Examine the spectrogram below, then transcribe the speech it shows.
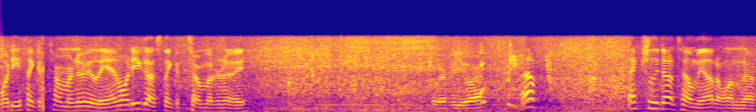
What do you think of Taumarunui, Leanne? What do you guys think of Taumarunui? Whoever you are. Oh, actually, don't tell me. I don't want to know.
